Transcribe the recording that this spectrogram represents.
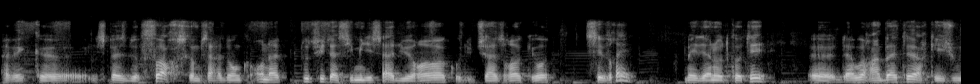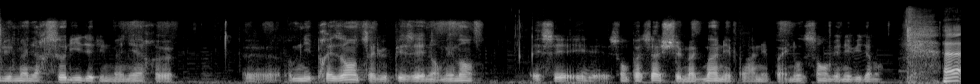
avec une espèce de force comme ça. Donc on a tout de suite assimilé ça à du rock ou du jazz rock et autres. C'est vrai, mais d'un autre côté, d'avoir un batteur qui joue d'une manière solide et d'une manière omniprésente, ça lui plaisait énormément. Et, son passage chez Magma n'est pas, pas innocent, bien évidemment. Euh,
